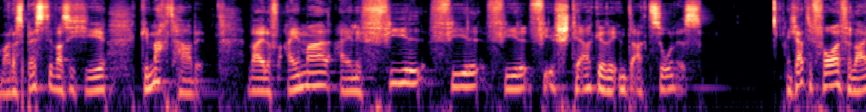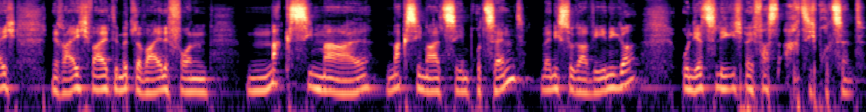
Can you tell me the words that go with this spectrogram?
war das Beste, was ich je gemacht habe, weil auf einmal eine viel, viel, viel, viel stärkere Interaktion ist. Ich hatte vorher vielleicht eine Reichweite mittlerweile von maximal, maximal 10%, wenn nicht sogar weniger. Und jetzt liege ich bei fast 80%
